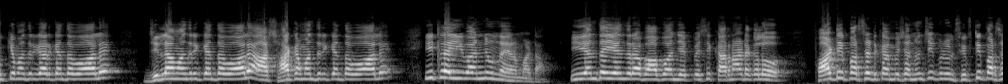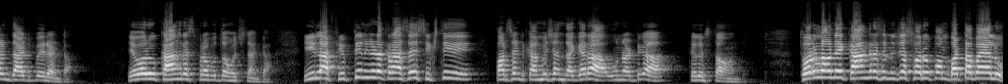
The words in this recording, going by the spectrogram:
ముఖ్యమంత్రి గారికి ఎంత పోవాలి? జిల్లా మంత్రికి ఎంత పోవాలి? ఆ శాఖ మంత్రికి ఎంత పోవాలి? ఇట్లా ఇవన్నీ ఉన్నాయన్నమాట. ఇది ఎంత ఏందిరా బాబు అని చెప్పేసి కర్ణాటకలో ఫార్టీ పర్సెంట్ కమిషన్ నుంచి ఇప్పుడు ఫిఫ్టీ పర్సెంట్ దాటిపోయారంట. ఎవరు? కాంగ్రెస్ ప్రభుత్వం వచ్చినాక. ఇలా ఫిఫ్టీన్ కూడా క్రాస్ అయ్యి సిక్స్టీ పర్సెంట్ కమిషన్ దగ్గర ఉన్నట్టుగా తెలుస్తూ ఉంది. త్వరలోనే కాంగ్రెస్ నిజస్వరూపం బట్టబయలు.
